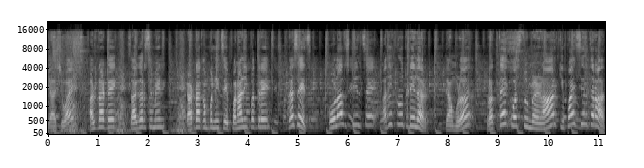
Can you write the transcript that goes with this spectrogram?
याशिवाय अल्ट्राटेक सागर सिमेंट टाटा कंपनीचे पनाळी पत्रे तसेच पोलाद स्टीलचे अधिकृत डीलर. त्यामुळं प्रत्येक वस्तू मिळणार किफायतशीर दरात.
